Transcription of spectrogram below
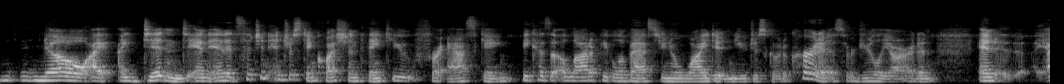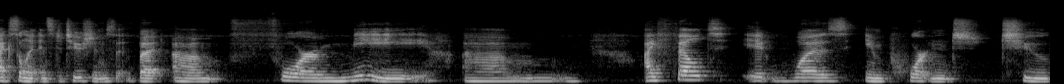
No, I, I didn't. And, and it's such an interesting question. Thank you for asking because a lot of people have asked, you know, why didn't you just go to Curtis or Juilliard and, and excellent institutions. But um, for me, um, I felt it was important to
